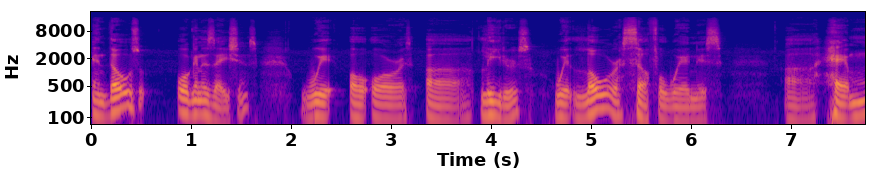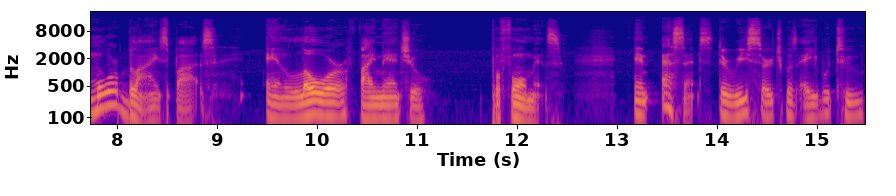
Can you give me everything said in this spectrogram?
And those organizations with or, or uh, leaders with lower self-awareness uh, had more blind spots and lower financial performance. In essence, the research was able to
